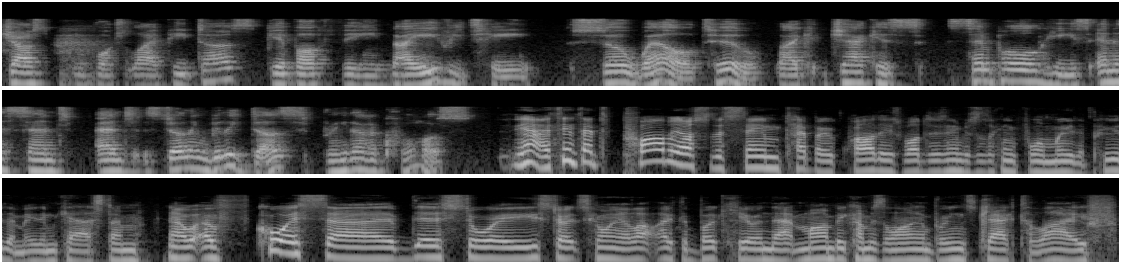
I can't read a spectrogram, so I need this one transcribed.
just been brought to life, he does give off the naivety so well too. Like Jack is simple, he's innocent, and Sterling really does bring that across. Yeah, I think that's probably also the same type of qualities Walt Disney was looking for in Winnie the Pooh that made him cast him. Now, of course, uh, this story starts going a lot like the book here, in that Mom comes along and brings Jack to life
